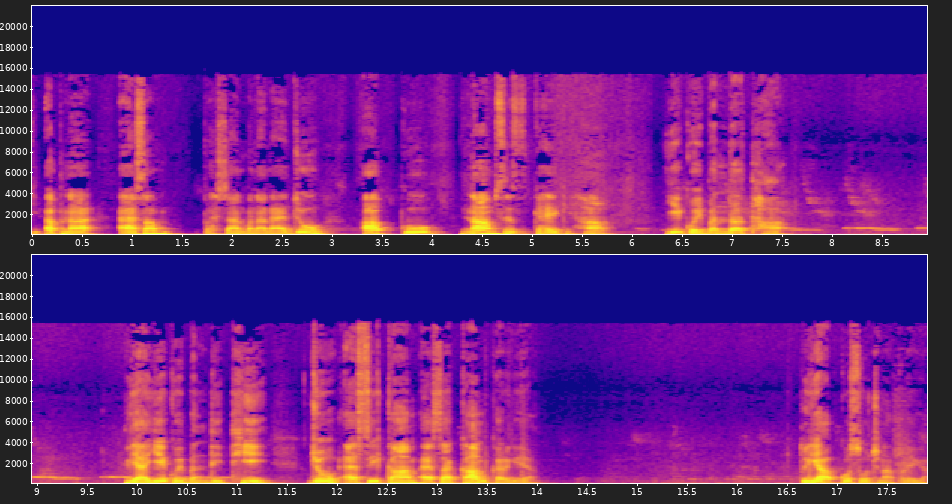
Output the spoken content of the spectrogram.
कि अपना ऐसा पहचान बनाना है जो आपको नाम से कहे कि हाँ ये कोई बंदा था। या ये कोई बंदी थी जो ऐसी काम, ऐसा काम कर गया। तो ये आपको सोचना पड़ेगा।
